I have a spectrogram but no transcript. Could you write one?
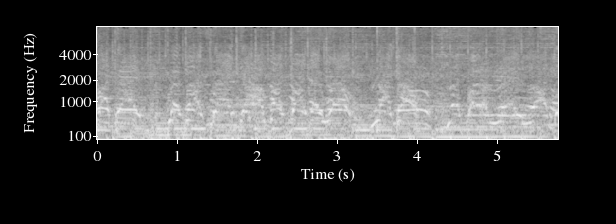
With my friend now, my father will let go Let's finally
